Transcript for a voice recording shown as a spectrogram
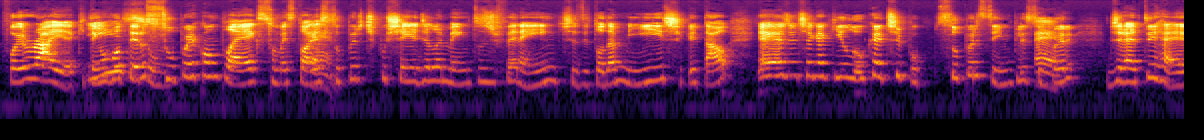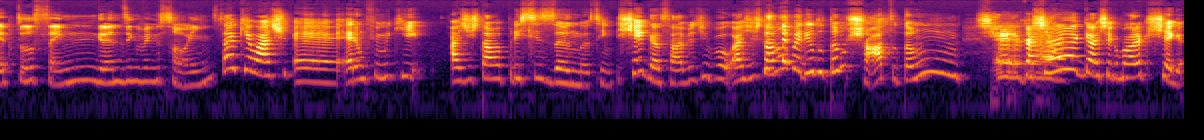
foi o Raya, que tem Isso. um roteiro super complexo, uma história é. super tipo cheia de elementos diferentes e toda mística e tal. E aí a gente chega aqui, Luca é tipo super simples, é. super é. Direto e reto, sem grandes invenções. Sabe o que eu acho? É, era um filme que a gente tava precisando, assim. Chega, sabe? Tipo, a gente tá num período tão chato, tão. Chega! Chega! Chega uma hora que chega.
